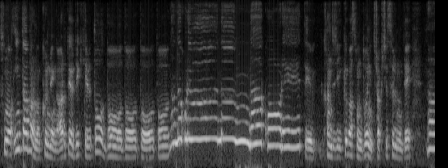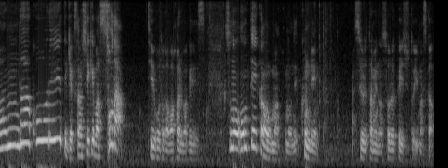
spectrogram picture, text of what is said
そのインターバルの訓練がある程度できていると、ドドドド、なんだこれは、なんだこれという感じでいけば、そのドに着地するので、なんだこれって逆算していけば、そうだということがわかるわけです。その音程感をまこの、ね、訓練するためのソルフェージュといいますか、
